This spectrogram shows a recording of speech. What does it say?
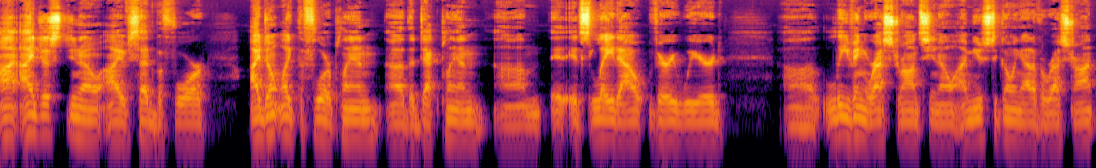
I, I just, you know, I've said before, I don't like the floor plan, uh, the deck plan. Um, it- it's laid out very weird. Uh, leaving restaurants, you know, I'm used to going out of a restaurant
